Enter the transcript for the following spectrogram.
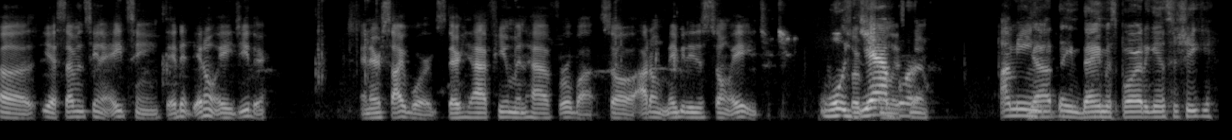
uh yeah, 17 and 18. They didn't they don't age either. And they're cyborgs. They're half human, half robot. So I don't maybe they just don't age. well, So yeah, similar but them. I mean, Y'all think Damon sparred against Isshiki?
